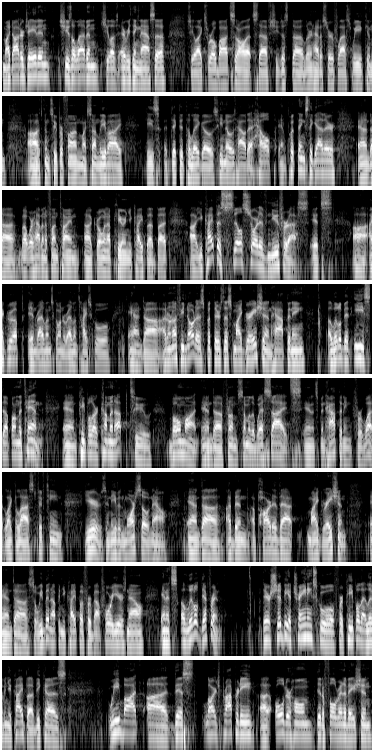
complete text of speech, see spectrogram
my daughter Jaden, she's 11. She loves everything NASA. She likes robots and all that stuff. She just uh, learned how to surf last week, and uh, it's been super fun. My son Levi, he's addicted to Legos. He knows how to help and put things together. And uh, but we're having a fun time uh, growing up here in Yucaipa. But uh, Yucaipa is still sort of new for us. It's uh, I grew up in Redlands, going to Redlands High School, and uh, I don't know if you noticed, but there's this migration happening a little bit east up on the 10, and people are coming up to Beaumont and uh, from some of the west sides, and it's been happening for what, like the last 15 years, and even more so now. And uh, I've been a part of that migration. And uh, so we've been up in Yucaipa for about four years now, and it's a little different there should be a training school for people that live in Yucaipa because we bought uh, this large property, uh, older home, did a full renovation,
